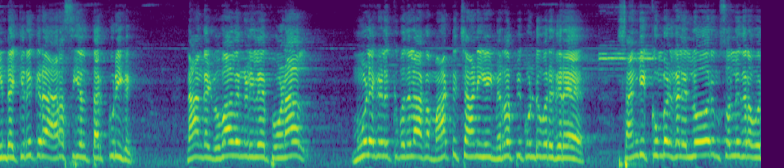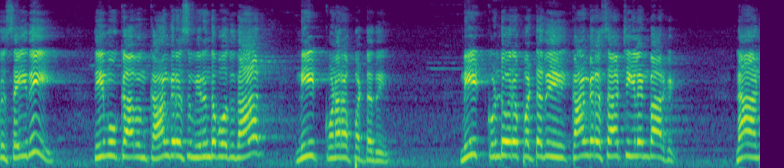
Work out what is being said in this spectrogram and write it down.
இன்றைக்கு இருக்கிற அரசியல் தற்குறிகள் நாங்கள் விவாதங்களிலே போனால் மூளைகளுக்கு பதிலாக மாட்டுச்சாணியை நிரப்பி கொண்டு வருகிற சங்கி கும்பல்கள் எல்லோரும் சொல்லுகிற ஒரு செய்தி திமுகவும் காங்கிரசும் இருந்தபோதுதான் நீட் கொணரப்பட்டது. நீட் கொண்டு வரப்பட்டது காங்கிரஸ் ஆட்சியில் என்பார்கள். நான்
